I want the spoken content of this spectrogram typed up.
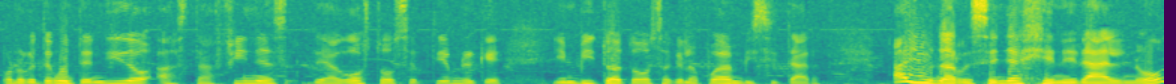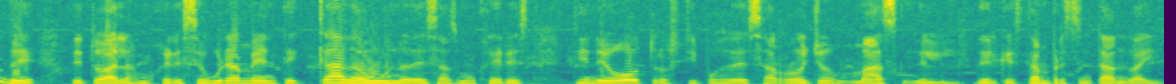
por lo que tengo entendido, hasta fines de agosto o septiembre, que invito a todos a que lo puedan visitar hay una reseña general ¿no? de, todas las mujeres. Seguramente cada una de esas mujeres tiene otros tipos de desarrollo más del, que están presentando ahí.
